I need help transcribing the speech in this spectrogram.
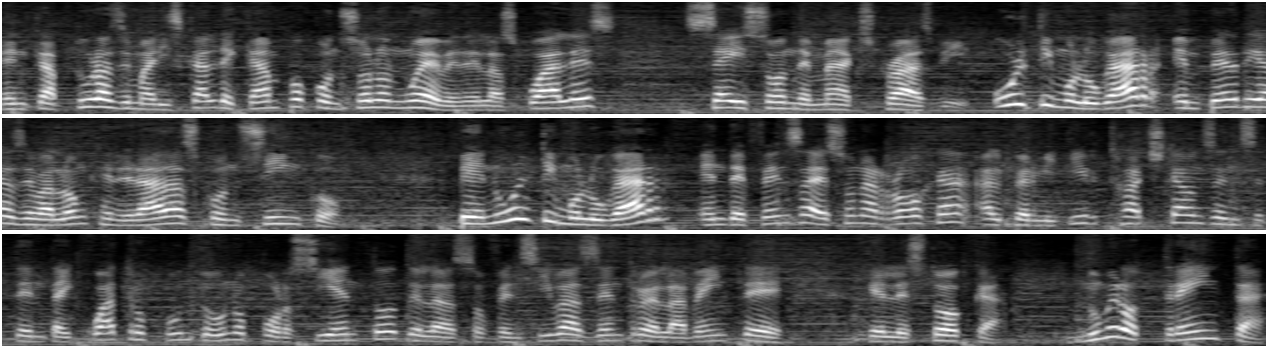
en capturas de mariscal de campo con solo nueve, de las cuales seis son de Max Crosby. Último lugar en pérdidas de balón generadas con cinco. Penúltimo lugar en defensa de zona roja al permitir touchdowns en 74.1% de las ofensivas dentro de la 20 que les toca. Número 30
